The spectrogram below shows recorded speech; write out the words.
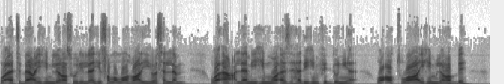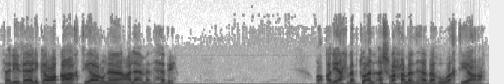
وأتبعهم لرسول الله صلى الله عليه وسلم وأعلمهم وأزهدهم في الدنيا وأطواعهم لربه فلذلك وقع اختيارنا على مذهبه. وقد أحببت أن أشرح مذهبه واختياره.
